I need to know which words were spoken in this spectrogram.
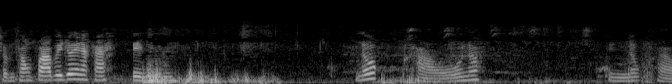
ชมท้องฟ้าไปด้วยนะคะ เป็นนกเขาเนาะ เป็นนกเขา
